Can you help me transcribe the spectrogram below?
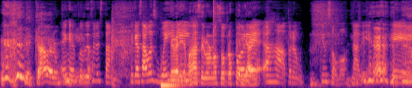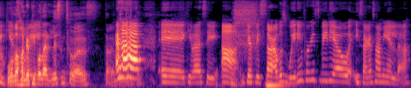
Me cabrón, en el publicity stunt. Because I was waiting. Deberíamos hacer uno nosotros por, pelear. Ajá, pero ¿quién somos? Nadie. Eh, well, ¿quién the hundred soy? people that listen to us. Eh, ¿Qué iba a decir? Ah, Jeffree Star. I was waiting for his video y saca esa mierda.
